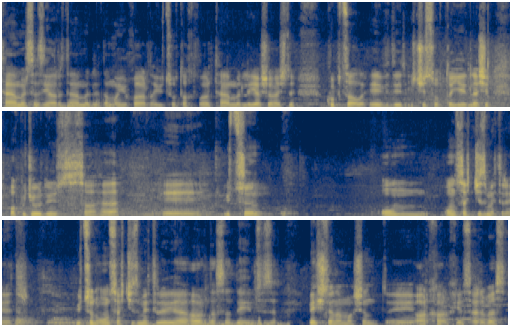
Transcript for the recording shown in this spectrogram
Təmirsiz, yarı təmirlidir, amma yuxarıda 3 otaq var. Təmirli yaşayışdır. Kupçalı evdir. 2 sotda yerləşir. Bax bu gördüyünüz sahə e, 3'ün 10 18 metrəyədir. 3'ün 18 metrəyə hardasa deyim sizə 5 dənə maşın e, arxa-arxaya sərbəst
